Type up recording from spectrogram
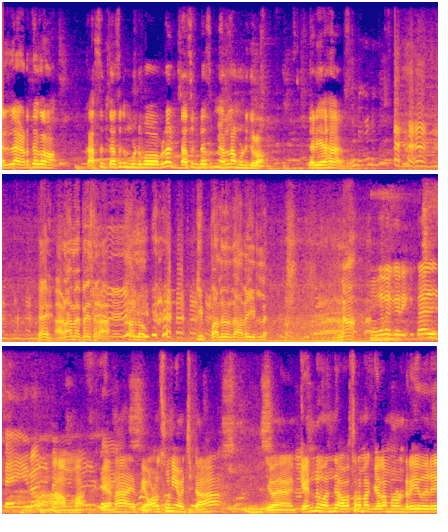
எல்லா இடத்துக்கும் கசுக்கு கசுக்கு முட்டு போவாப்புல டசுக்கு டசுக்கு எல்லாம் முடிஞ்சிடும் சரியா? ஏய் அடாம பேசுறா ஹலோ இப்ப அழுதாவே இல்ல. ஆமாம் ஏன்னா இப்போ எவனோ சூனியம் வச்சுட்டான். இவன் கென்னு வந்து அவசரமாக கிளம்பணும் டிரைவரு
